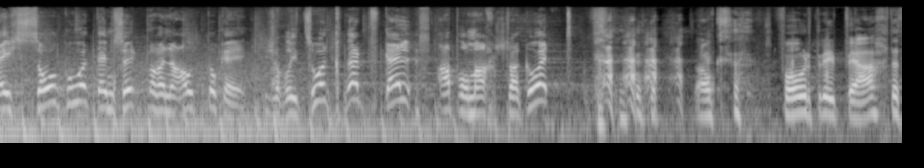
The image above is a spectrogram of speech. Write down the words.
Der ist so gut, dem sollte man ein Auto geben. Ist ein bisschen zugeknöpft, gell? Aber machst du gut. Danke. Vortritt beachten,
